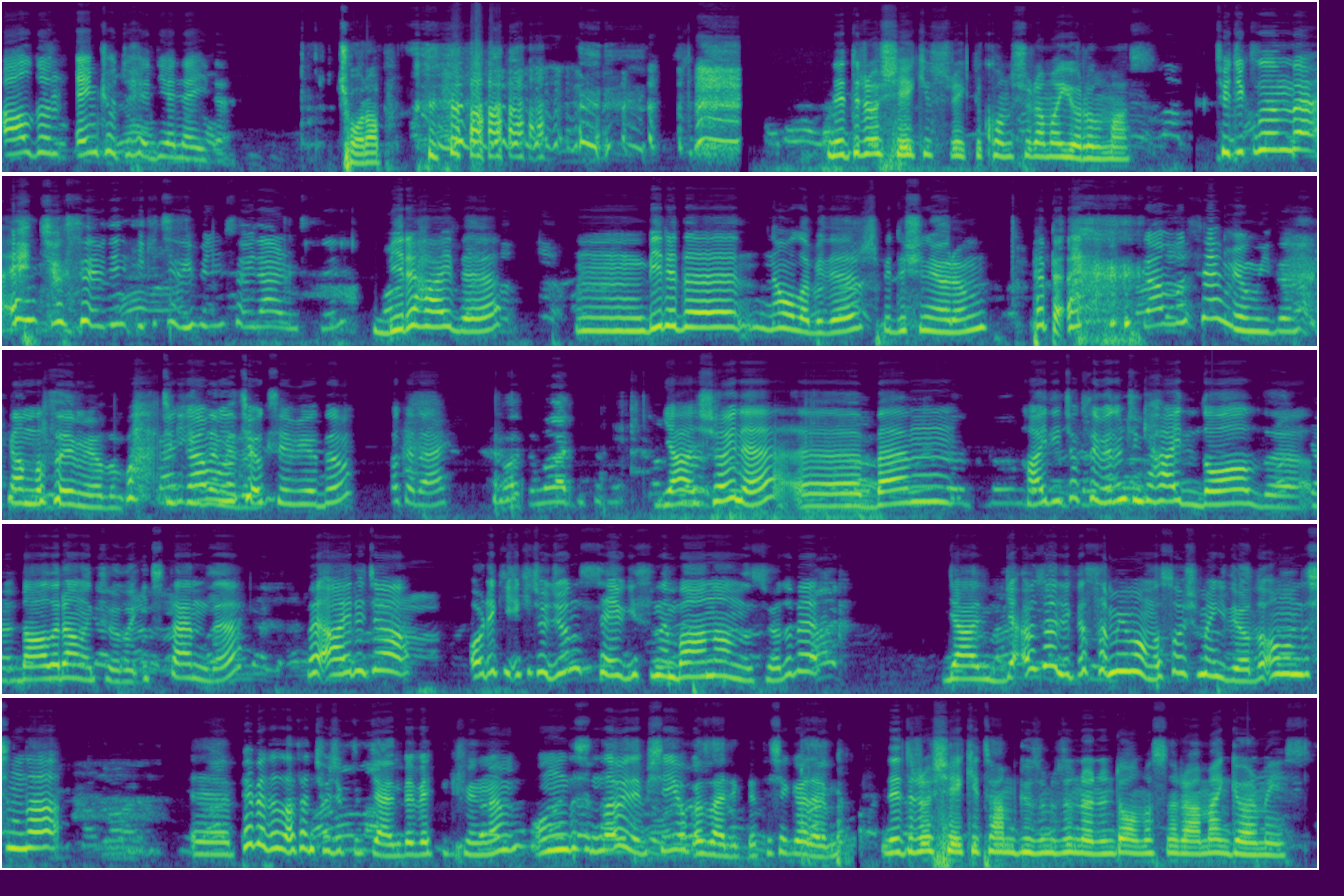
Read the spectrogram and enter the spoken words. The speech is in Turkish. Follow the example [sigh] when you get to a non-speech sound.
aldığın en kötü hediye neydi? Çorap. [laughs] Nedir o şey ki sürekli konuşur ama yorulmaz? Çocukluğunda en çok sevdiğin iki çizgi film söyler misin? Biri Haydi. Hmm, biri de ne olabilir? Bir düşünüyorum. Pepe. Gumball sevmiyor muydun? Gumball sevmiyordum. Ben Çünkü Gumball'ı izlemedim. çok seviyordum. O kadar. Ya şöyle, e, ben Heidi'yi çok seviyordum çünkü Heidi doğaldı. Dağları anlatıyordu, içtendi. Ve ayrıca oradaki iki çocuğun sevgisini, bağını anlatıyordu ve yani ya özellikle samimi olması hoşuma gidiyordu. Onun dışında e, Pepe de zaten çocukluk yani bebeklik filmim. Onun dışında öyle bir şey yok özellikle. Teşekkür ederim. Nedir o şey ki tam gözümüzün önünde olmasına rağmen görmeyiz?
